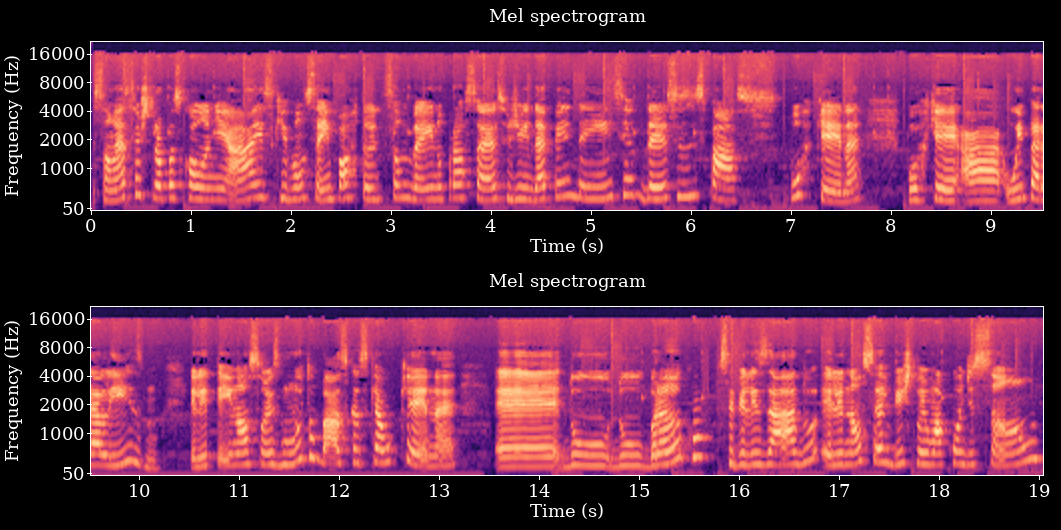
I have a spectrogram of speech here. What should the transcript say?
são essas tropas coloniais que vão ser importantes também no processo de independência desses espaços. Por quê, né? Porque a, o imperialismo ele tem noções muito básicas que é o quê, né? É, do, do branco civilizado ele não ser visto em uma condição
